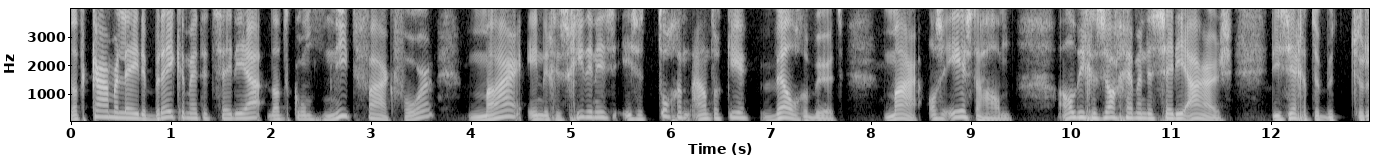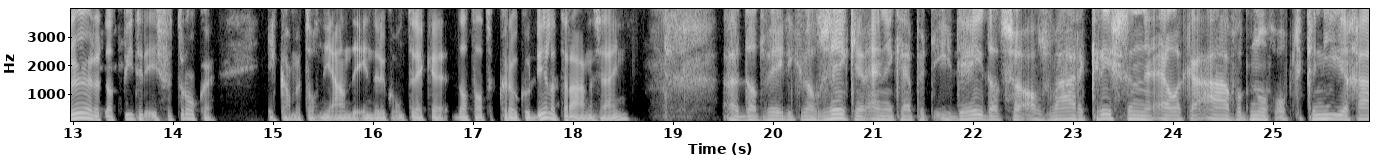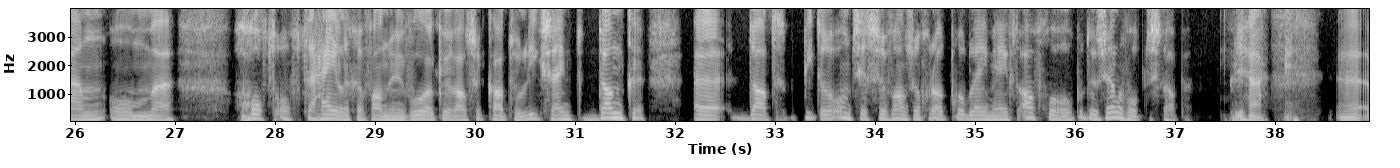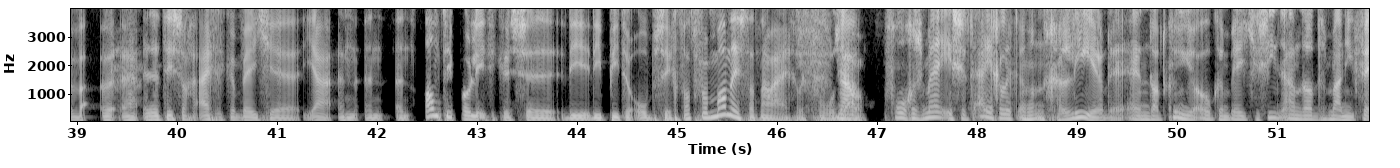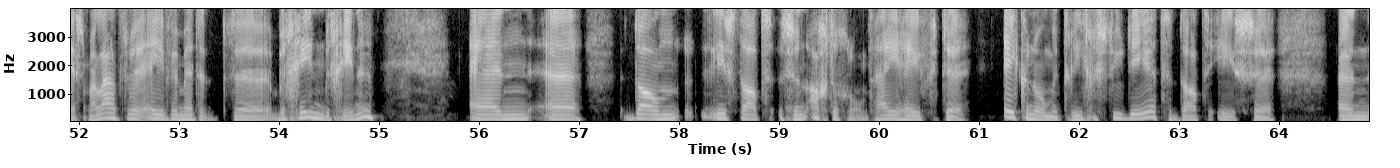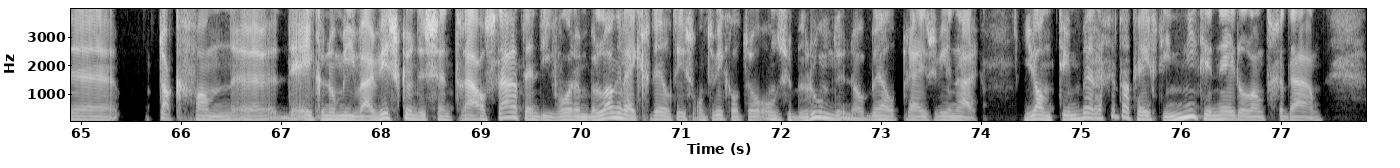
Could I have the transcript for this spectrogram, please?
Dat Kamerleden breken met het CDA, dat komt niet vaak voor. Maar in de geschiedenis is het toch een aantal keer wel gebeurd. Maar als eerste hand, al die gezaghebbende CDA'ers die zeggen te betreuren dat Pieter is vertrokken. Ik kan me toch niet aan de indruk onttrekken dat dat krokodillentranen zijn. Uh, dat weet ik wel zeker. En ik heb het idee dat ze als ware christenen elke avond nog op de knieën gaan om uh, God of de heilige van hun voorkeur als ze katholiek zijn te danken uh, dat Pieter Omtzigt ze van zo'n groot probleem heeft afgeholpen door zelf op te stappen. Ja, uh, uh, het is toch eigenlijk een beetje ja, een, een, een antipoliticus, uh, die, die Pieter Omtzigt. Wat voor man is dat nou eigenlijk volgens nou, jou? Volgens mij is het eigenlijk een geleerde. En dat kun je ook een beetje zien aan dat manifest. Maar laten we even met het begin beginnen. En dan is dat zijn achtergrond. Hij heeft econometrie gestudeerd. Dat is een tak van uh, de economie waar wiskunde centraal staat en die voor een belangrijk gedeelte is ontwikkeld door onze beroemde Nobelprijswinnaar Jan Timbergen. Dat heeft hij niet in Nederland gedaan,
